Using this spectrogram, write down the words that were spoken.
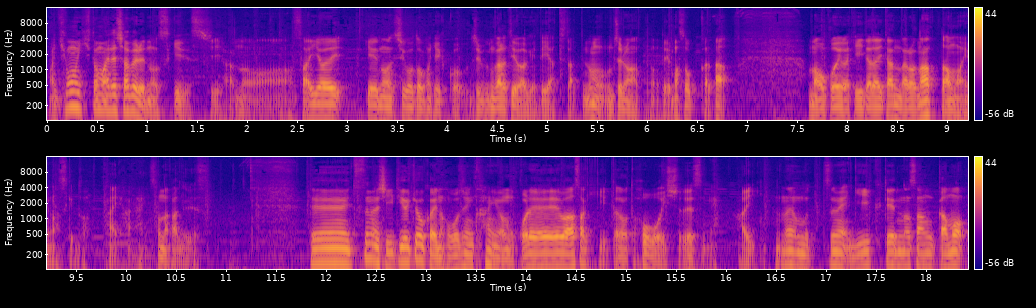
まあ、基本人前で喋るの好きですし、あの採用系の仕事も結構自分から手を挙げてやってたっていうのももちろんあったので、まあそこから、まあ、お声がけいただいたんだろうなとは思いますけど、はいはいはい、そんな感じです。で、5つ目の CTO 協会の法人関与も、これはさっき言ったのとほぼ一緒ですね。はい。6つ目、ギーク店の参加も、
